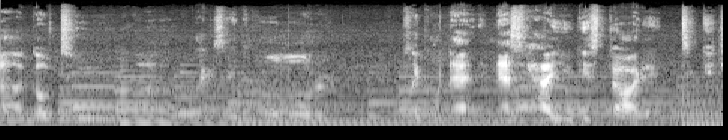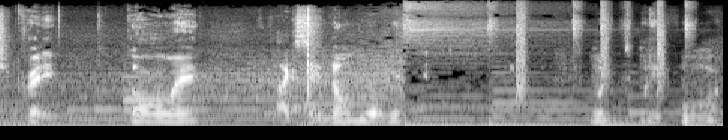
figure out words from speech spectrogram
uh, go to, uh, like I say, the homeowner, click on that, and that's how you get started to get your credit going. Like I say, no more risk. 2024.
